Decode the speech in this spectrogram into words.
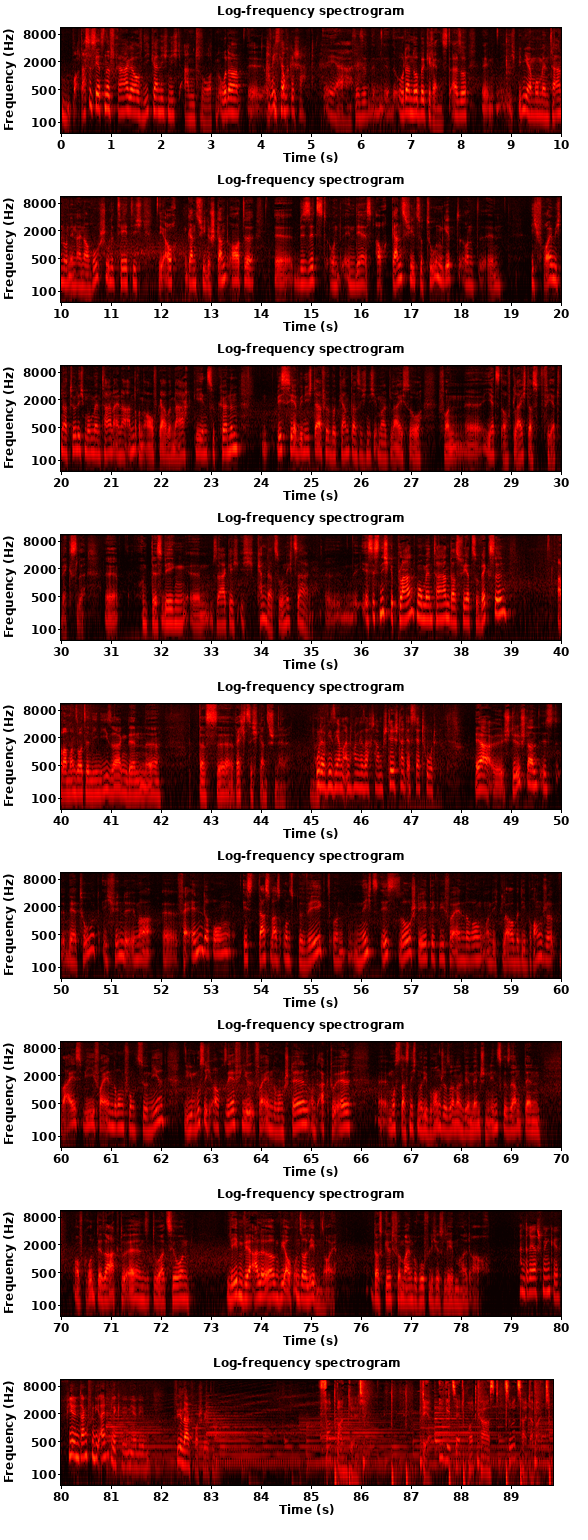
Boah, das ist jetzt eine Frage, auf die kann ich nicht antworten. Oder äh, habe ich es doch geschafft? Ja, oder nur begrenzt. Also ähm, ich bin ja momentan nun in einer Hochschule tätig, die auch ganz viele Standorte äh, besitzt und in der es auch ganz viel zu tun gibt. Und ähm, ich freue mich natürlich momentan einer anderen Aufgabe nachgehen zu können, Bisher bin ich dafür bekannt, dass ich nicht immer gleich so von äh, jetzt auf gleich das Pferd wechsle. Äh, und deswegen ähm, sage ich, ich kann dazu nichts sagen. Äh, es ist nicht geplant, momentan das Pferd zu wechseln, aber man sollte nie, nie sagen, denn äh, das äh, rächt sich ganz schnell. Oder wie Sie am Anfang gesagt haben, Stillstand ist der Tod. Ja, äh, Stillstand ist der Tod. Ich finde immer, äh, Veränderung ist das, was uns bewegt und nichts ist so stetig wie Veränderung. Und ich glaube, die Branche weiß, wie Veränderung funktioniert. Die muss sich auch sehr viel Veränderung stellen und aktuell äh, muss das nicht nur die Branche, sondern wir Menschen insgesamt, denn aufgrund dieser aktuellen Situation leben wir alle irgendwie auch unser Leben neu das gilt für mein berufliches Leben halt auch. Andreas Schminke, vielen Dank für die Einblicke in Ihr Leben. Vielen Dank, Frau Schwedmann. Verbandelt. Der IGZ-Podcast zur Zeitarbeit.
